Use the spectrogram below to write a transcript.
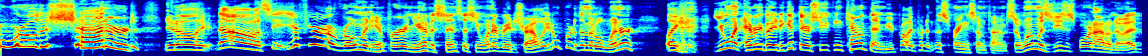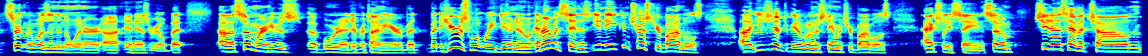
world is shattered. You know, like, no, see, if you're a Roman emperor and you have a census and you want everybody to travel, you don't put it in the middle of winter. Like, you want everybody to get there so you can count them. You'd probably put it in the spring sometime. So, when was Jesus born? I don't know. It certainly wasn't in the winter uh, in Israel, but uh, somewhere he was uh, born at a different time of year. But, but here's what we do know. And I would say this you know, you can trust your Bibles. Uh, you just have to be able to understand what your Bible is actually saying. So, she does have a child,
